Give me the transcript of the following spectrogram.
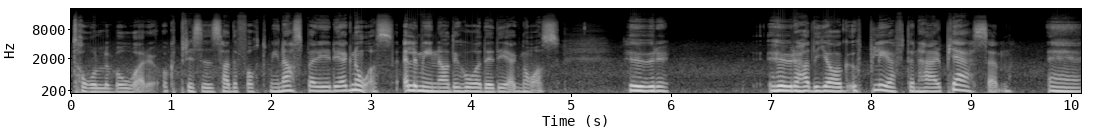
12 år och precis hade fått min Asperger-diagnos eller min ADHD-diagnos. Hur, hur hade jag upplevt den här pjäsen? Eh,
